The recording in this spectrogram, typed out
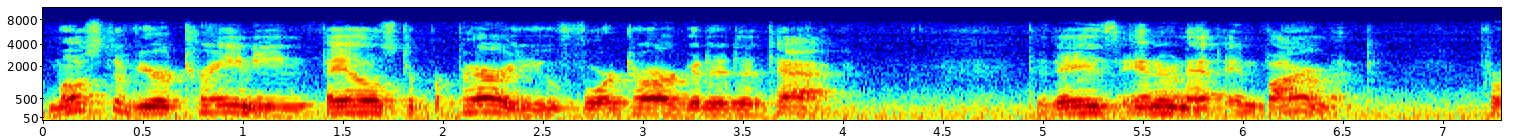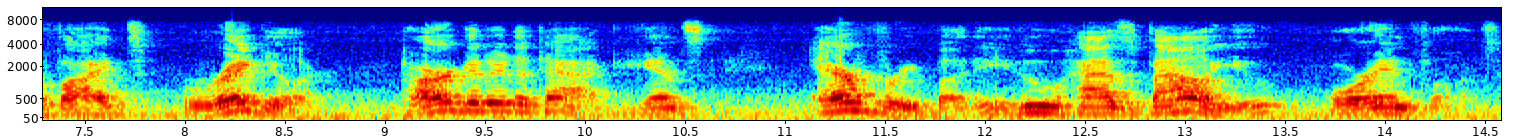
Most of your training fails to prepare you for targeted attack. Today's internet environment provides regular targeted attack against everybody who has value or influence.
